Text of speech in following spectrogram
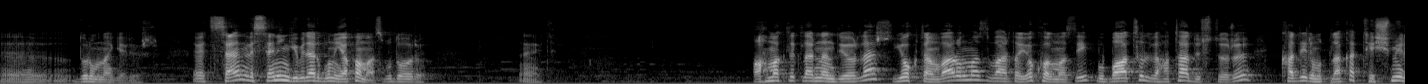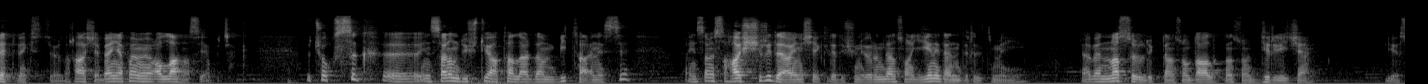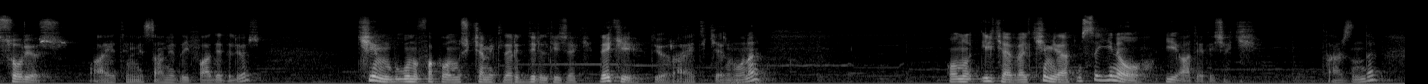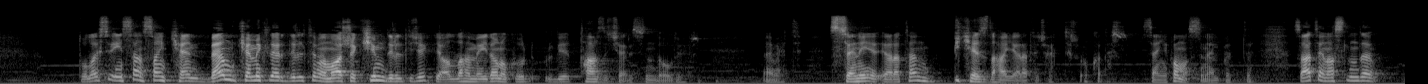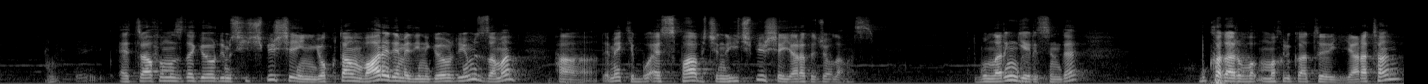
E, durumuna geliyor. Evet sen ve senin gibiler bunu yapamaz. Bu doğru. Evet. Ahmaklıklarından diyorlar yoktan var olmaz, var da yok olmaz deyip bu batıl ve hata düsturu kadir mutlaka teşmil etmek istiyorlar. Haşa ben yapamıyorum Allah nasıl yapacak? Bu çok sık e, insanın düştüğü hatalardan bir tanesi. İnsan mesela haşri de aynı şekilde düşünüyor. Ölümden sonra yeniden diriltmeyi. Ya ben nasıl öldükten sonra, dağıldıktan sonra dirileceğim diye soruyor. Ayetin lisanıyla ifade ediliyor. Kim bu un ufak olmuş kemikleri diriltecek? De ki diyor ayet-i kerim ona. Onu ilk evvel kim yaratmışsa yine o iade edecek tarzında. Dolayısıyla insan sanki ben bu kemikleri diriltemem haşa kim diriltecek diye Allah'a meydan okur bir tarz içerisinde oluyor. Evet. Seni yaratan bir kez daha yaratacaktır. O kadar. Sen yapamazsın elbette. Zaten aslında etrafımızda gördüğümüz hiçbir şeyin yoktan var edemediğini gördüğümüz zaman Ha, demek ki bu esbab içinde hiçbir şey yaratıcı olamaz. Bunların gerisinde bu kadar mahlukatı yaratan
